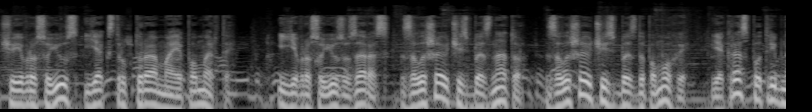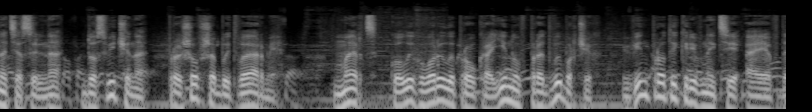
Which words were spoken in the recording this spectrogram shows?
що Євросоюз як структура має померти. І Євросоюзу зараз, залишаючись без НАТО, залишаючись без допомоги, якраз потрібна ця сильна, досвідчена, пройшовша битви армія. Мерц, коли говорили про Україну в предвиборчих, він проти керівниці АФД.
